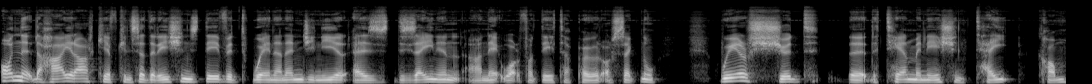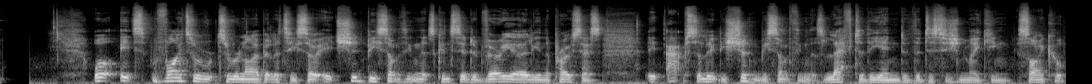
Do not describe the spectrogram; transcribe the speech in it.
on the, the hierarchy of considerations, David, when an engineer is designing a network for data, power, or signal, where should the, the termination type come? Well, it's vital to reliability, so it should be something that's considered very early in the process. It absolutely shouldn't be something that's left to the end of the decision making cycle.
